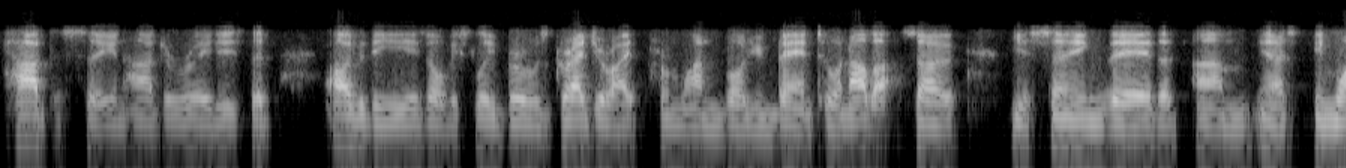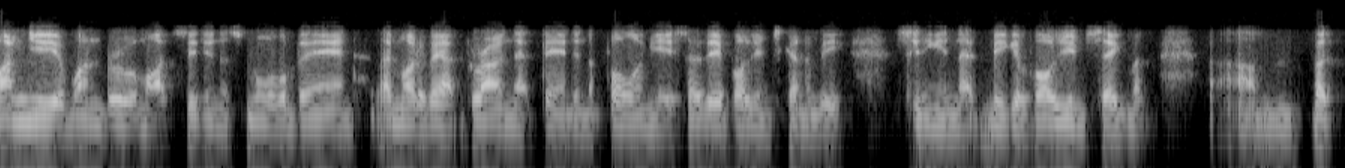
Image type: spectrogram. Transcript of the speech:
hard to see and hard to read is that over the years, obviously, brewers graduate from one volume band to another. So you're seeing there that um, you know in one year one brewer might sit in a smaller band. They might have outgrown that band in the following year, so their volume's going to be sitting in that bigger volume segment. Um, but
